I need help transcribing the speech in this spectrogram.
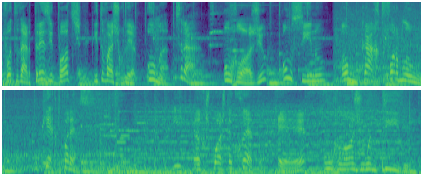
Vou-te dar três hipóteses e tu vais escolher uma. Será um relógio, um sino ou um carro de Fórmula 1? O que é que te parece? E a resposta correta é um relógio antigo.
